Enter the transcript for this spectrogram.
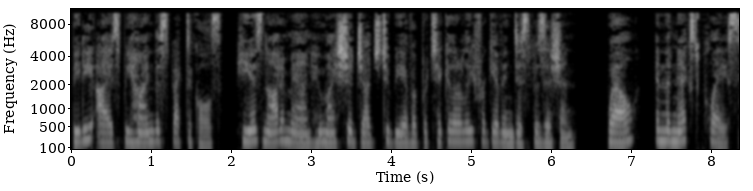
beady eyes behind the spectacles, he is not a man whom I should judge to be of a particularly forgiving disposition. Well, in the next place,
